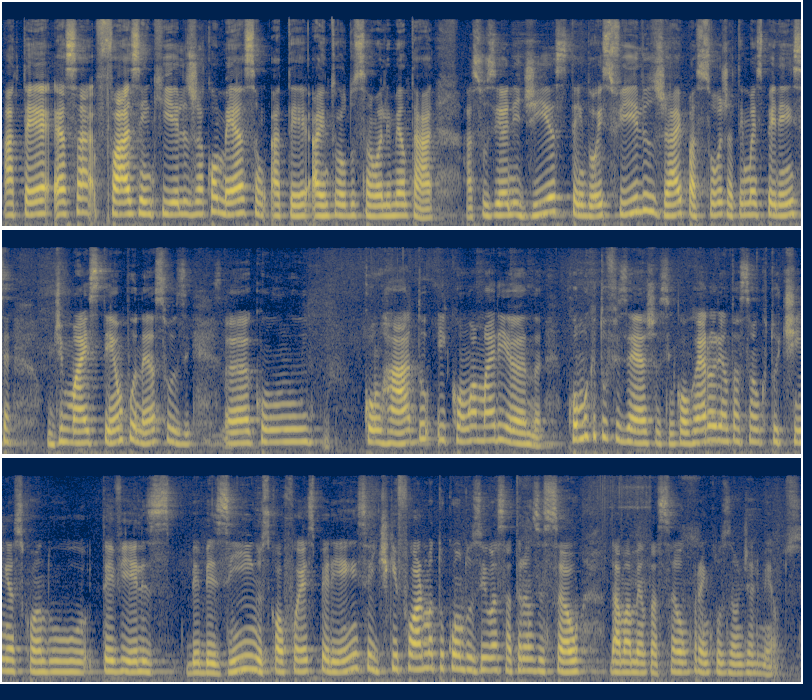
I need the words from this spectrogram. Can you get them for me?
até essa fase em que eles já começam a ter a introdução alimentar. A Suziane Dias tem dois filhos já e passou, já tem uma experiência de mais tempo, né, Suzy, uh, com Conrado e com a Mariana. Como que tu fizeste, assim, qual era a orientação que tu tinhas quando teve eles bebezinhos, qual foi a experiência e de que forma tu conduziu essa transição da amamentação para a inclusão de alimentos?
